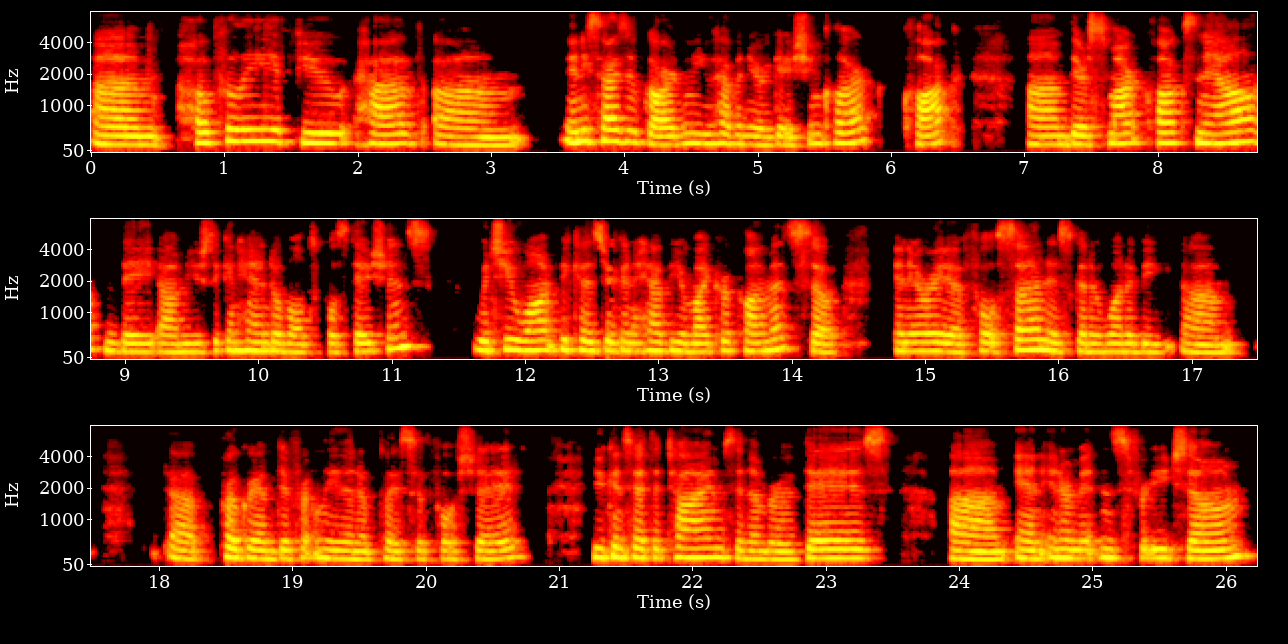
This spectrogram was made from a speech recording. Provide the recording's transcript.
Um, hopefully, if you have um, any size of garden, you have an irrigation clock. clock. Um, there's smart clocks now. They um, usually can handle multiple stations, which you want because you're going to have your microclimates. So an area of full sun is going to want to be um, uh, programmed differently than a place of full shade. You can set the times, the number of days, um, and intermittence for each zone.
